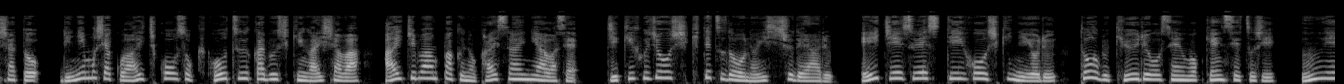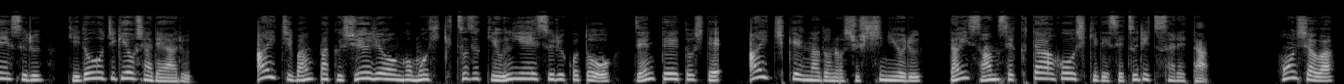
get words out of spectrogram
社とリニモ車庫愛知高速交通株式会社は愛知万博の開催に合わせ、磁気浮上式鉄道の一種である HSST 方式による東部丘陵線を建設し、運営する軌道事業者である。愛知万博終了後も引き続き運営することを前提として愛知県などの出資による第三セクター方式で設立された。本社は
